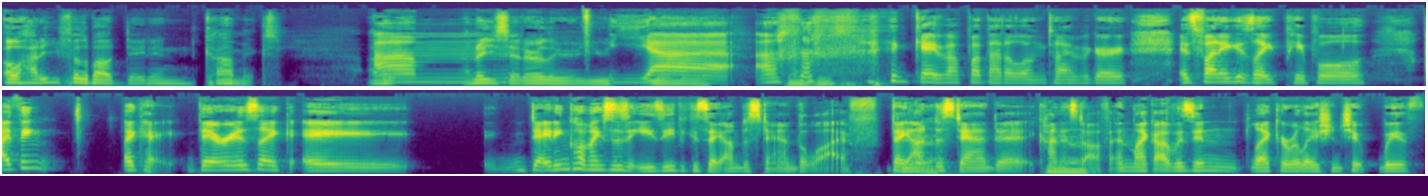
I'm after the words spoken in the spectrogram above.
oh, how do you feel about dating comics? I know, Um, I know you said earlier you. Yeah, uh, I gave up on that a long time ago. It's funny because like people, I think okay, there is like a dating comics is easy because they understand the life, they Yeah. understand it kind of stuff. And like I was in like a relationship with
